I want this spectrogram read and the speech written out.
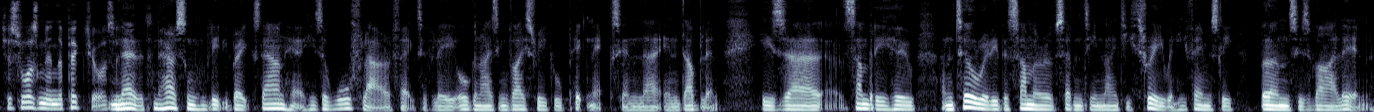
just wasn't in the picture, was it? No, the comparison completely breaks down here. He's a wallflower, effectively, organising vice-regal picnics in, uh, in Dublin. He's uh, somebody who, until really the summer of 1793, when he famously burns his violin.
